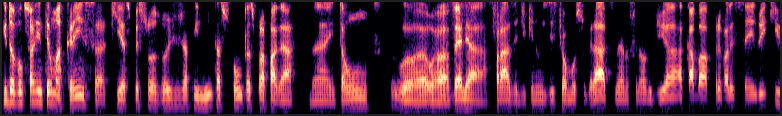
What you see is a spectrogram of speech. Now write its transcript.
E da Volkswagen tem uma crença que as pessoas hoje já têm muitas contas para pagar. Né? Então, a velha frase de que não existe almoço grátis, né, no final do dia, acaba prevalecendo e que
